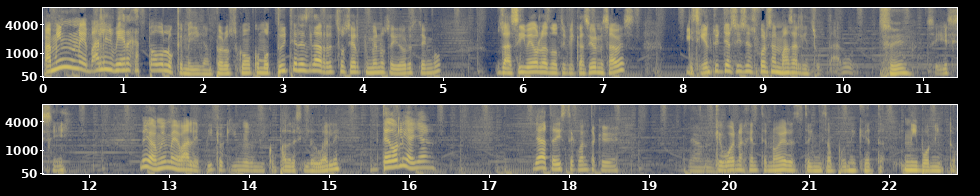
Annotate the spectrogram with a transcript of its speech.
a mí me vale verga todo lo que me digan, pero es como, como Twitter es la red social que menos seguidores tengo, o sea, sí veo las notificaciones, ¿sabes? Y si en Twitter sí se esfuerzan más al insultar, güey. Sí. Sí, sí, sí. Digo, a mí me vale pito aquí, mi mi compadre si le duele. Te dolía ya. Ya te diste cuenta que Qué buena gente no eres, ni ni bonito.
